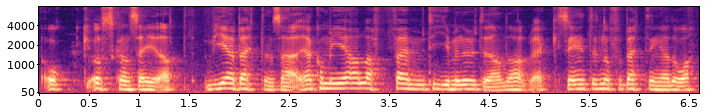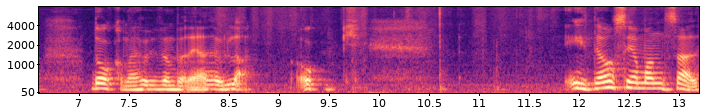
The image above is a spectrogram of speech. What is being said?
Och Öskan säger att vi är bättre än så här. Jag kommer ge alla 5-10 minuter i andra halvlek. Ser jag inte några förbättringar då, då kommer huvuden börja rulla. Och idag ser man så här.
